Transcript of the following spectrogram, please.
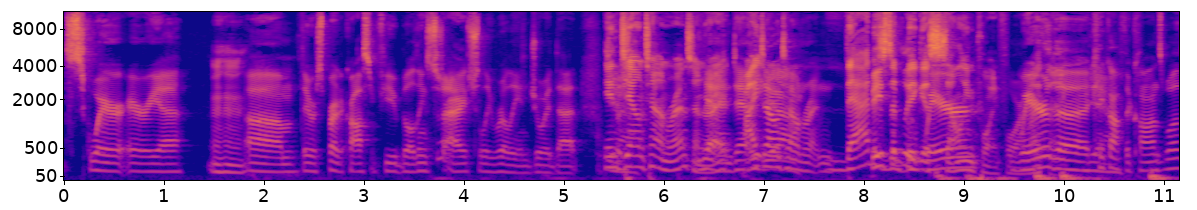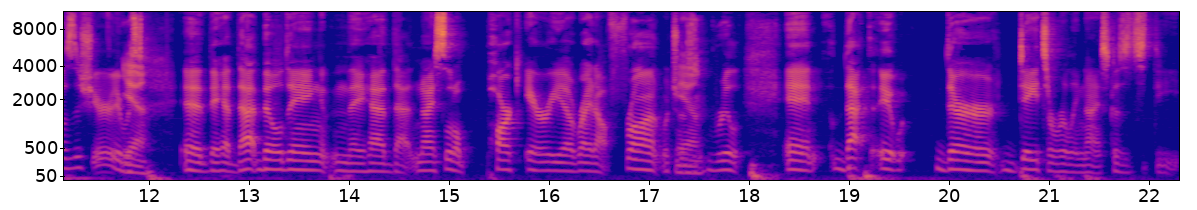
square area. Mm-hmm. Um, they were spread across a few buildings. So I actually really enjoyed that in yeah. downtown Renton. Yeah, right? in, da- I, downtown yeah. Renton. That basically is the biggest where, selling point for where the yeah. kickoff the cons was this year. It was. Yeah. It, they had that building and they had that nice little park area right out front, which was really, and that it their dates are really nice because it's the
